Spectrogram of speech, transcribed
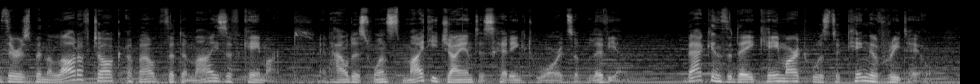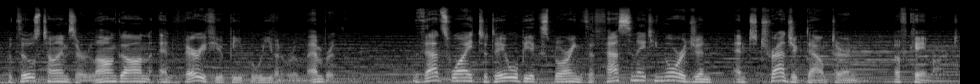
There's been a lot of talk about the demise of Kmart and how this once mighty giant is heading towards oblivion. Back in the day, Kmart was the king of retail, but those times are long gone and very few people even remember them. That's why today we'll be exploring the fascinating origin and tragic downturn of Kmart.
